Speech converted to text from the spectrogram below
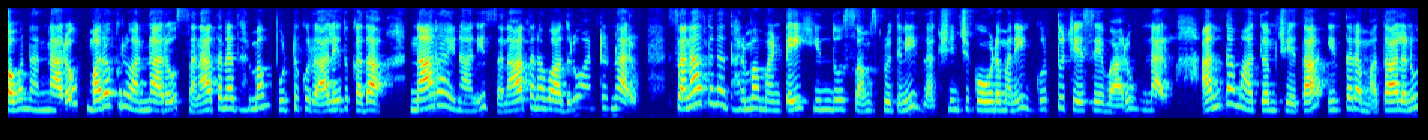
పవన్ అన్నారో మరొకరు అన్నారో సనాతన ధర్మం పుట్టుకు రాలేదు కదా నారాయణ అని సనాతనవాదులు అంటున్నారు. సనాతన ధర్మం అంటే హిందూ సంస్కృతిని రక్షించుకోవడం అని గుర్తు చేసేవారు ఉన్నారు. అంత మాత్రం చేత ఇతర మతాలను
